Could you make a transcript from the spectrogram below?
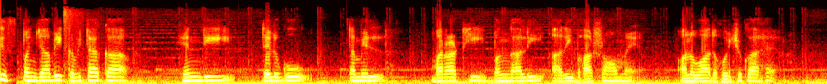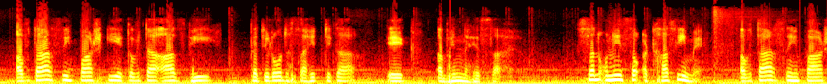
इस पंजाबी कविता का हिंदी, तेलुगु, तमिल, मराठी, बंगाली आदि भाषाओं में अनुवाद हो चुका है। अवतार सिंह पाश की ये कविता आज भी प्रतिरोध साहित्य का एक अभिन्न हिस्सा है। सन 1988 में अवतार सिंह पाश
